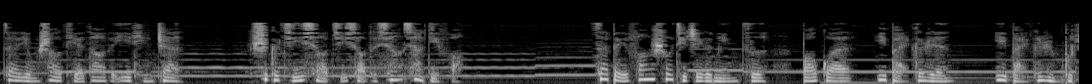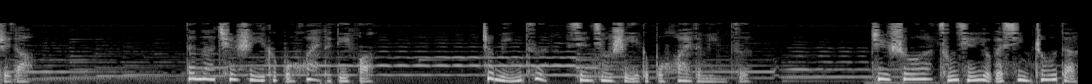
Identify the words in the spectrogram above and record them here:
在永绍铁道的义亭站，是个极小极小的乡下地方。在北方说起这个名字，保管一百个人，一百个人不知道。但那却是一个不坏的地方，这名字先就是一个不坏的名字。据说从前有个姓周的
